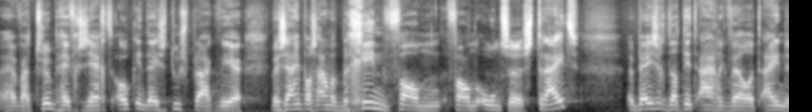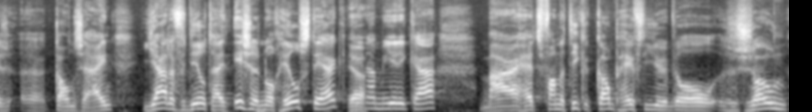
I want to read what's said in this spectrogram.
hè, waar Trump heeft gezegd, ook in deze toespraak weer, we zijn pas aan het begin van, van onze strijd. Eh, bezig dat dit eigenlijk wel het einde uh, kan zijn. Ja, de verdeeldheid is er nog heel sterk in Amerika. Maar het fanatieke kamp heeft hier wel zo'n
